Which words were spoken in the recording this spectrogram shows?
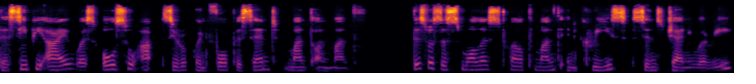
The CPI was also up 0.4% month on month. This was the smallest 12 month increase since January,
